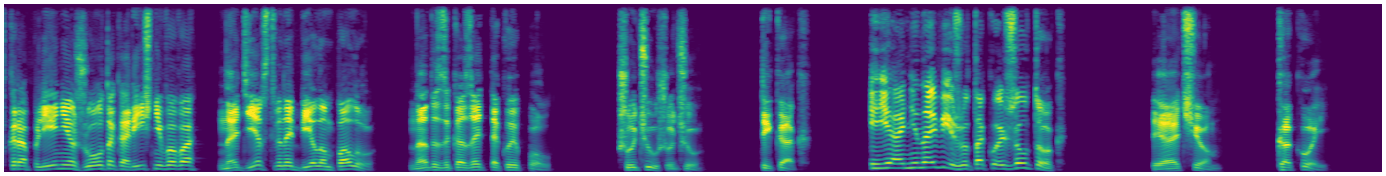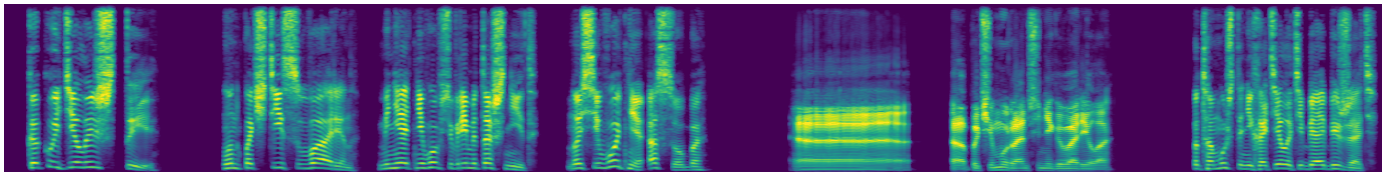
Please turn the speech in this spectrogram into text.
вкрапление желто-коричневого на девственно-белом полу. Надо заказать такой пол. Шучу, шучу. Ты как? Я ненавижу такой желток. Ты о чем? Какой? Какой делаешь ты? Он почти сварен. Меня от него все время тошнит. Но сегодня особо. А, а почему раньше не говорила? Потому что не хотела тебя обижать.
